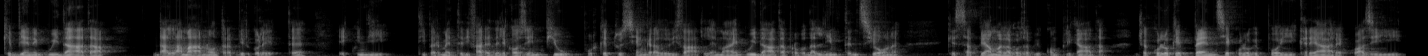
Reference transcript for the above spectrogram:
che viene guidata dalla mano, tra virgolette, e quindi ti permette di fare delle cose in più purché tu sia in grado di farle, ma è guidata proprio dall'intenzione, che sappiamo è la cosa più complicata. Cioè quello che pensi è quello che puoi creare, è quasi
